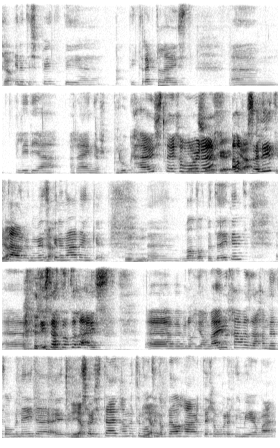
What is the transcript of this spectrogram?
ja. In het dispuut. Die, nou, die trekt de lijst. Ehm, Lydia Reinders Broekhuis tegenwoordig. Ja. Absoluut. Ja. Nou, de mensen Ja. kunnen nadenken Mhm. ehm, wat dat betekent. Ehm, die staat op de lijst. We hebben nog Jan Wijmenga. We zagen hem net al beneden in de sociëteit hangen. Toen had hij nog wel haar, tegenwoordig niet meer. Maar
